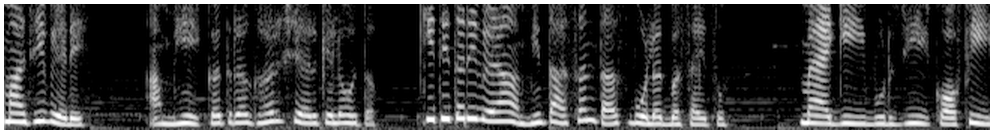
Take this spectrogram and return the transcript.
माझी वेडे. आम्ही एकत्र घर शेअर केलं होतं. कितीतरी वेळा आम्ही तासन तास बोलत बसायचो. मॅगी बुर्जी कॉफी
